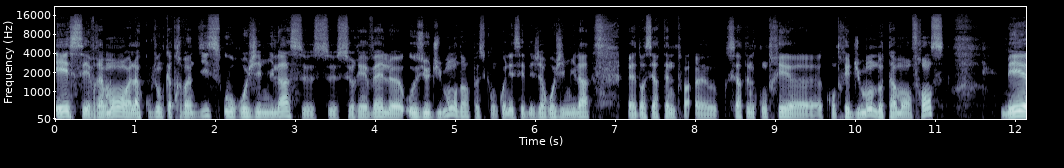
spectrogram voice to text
Et c'est vraiment la Coupe du Monde 90 où Roger Mila se, se, révèle aux yeux du monde, hein, parce qu'on connaissait déjà Roger Mila dans certaines, certaines contrées, contrées du monde, notamment en France. Mais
